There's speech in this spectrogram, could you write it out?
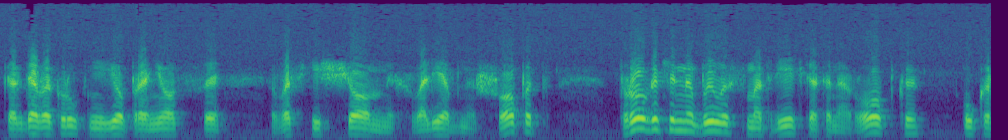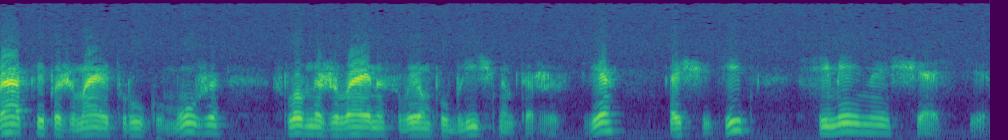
когда вокруг нее пронесся восхищенный хвалебный шепот, трогательно было смотреть, как она робко, украдкой пожимает руку мужа, словно желая на своем публичном торжестве ощутить семейное счастье.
